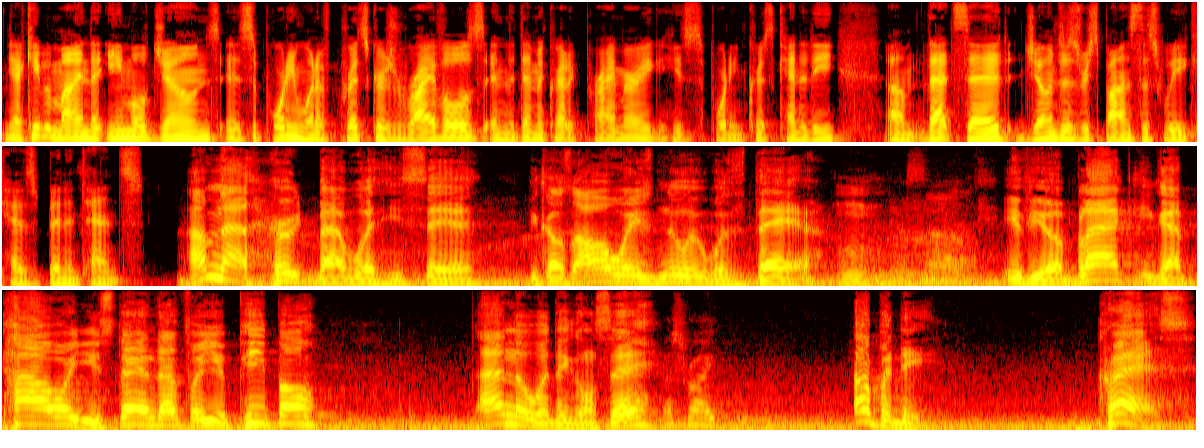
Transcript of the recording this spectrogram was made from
Yeah, keep in mind that Emil Jones is supporting one of Pritzker's rivals in the Democratic primary. He's supporting Chris Kennedy. Um, that said, Jones's response this week has been intense. I'm not hurt by what he said because I always knew it was there. Mm. If you're black, you got power, you stand up for your people. I know what they're going to say. That's right. Uppity, crass.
